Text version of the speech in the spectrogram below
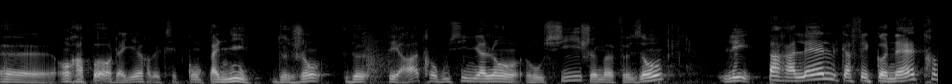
euh, en rapport d'ailleurs avec cette compagnie de gens de théâtre, en vous signalant aussi, chemin faisant, les parallèles qu'a fait connaître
